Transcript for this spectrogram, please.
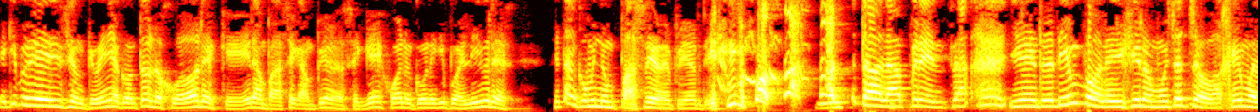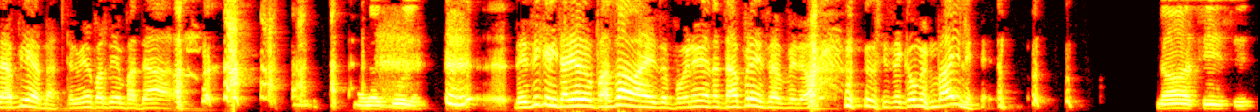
Equipo de primera división que venía con todos los jugadores que eran para ser campeones, no sé qué, jugaron con un equipo de libres. Se estaban comiendo un paseo en el primer tiempo. Estaba la prensa y en el entretiempo le dijeron, muchachos, bajemos la pierna. Terminó el partido empatado. Una locura. Decí que en italiano no pasaba eso, porque no había tanta prensa, pero si se come en baile. No, sí, sí.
